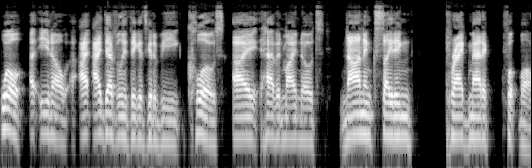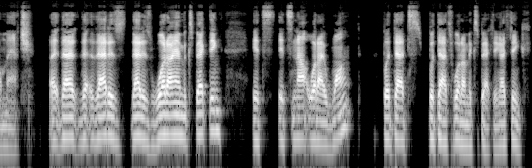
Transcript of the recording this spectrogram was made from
Well, uh, you know, I, I definitely think it's going to be close. I have in my notes non-exciting, pragmatic football match. Uh, that, that that is that is what I am expecting. It's it's not what I want, but that's but that's what I'm expecting. I think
